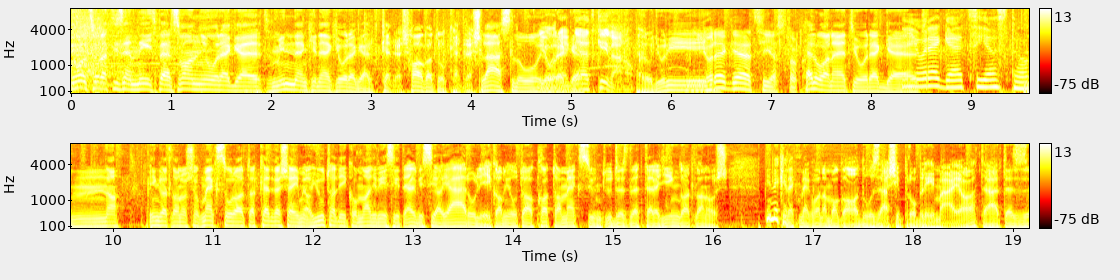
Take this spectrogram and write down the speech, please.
8 óra 14 perc van, jó reggelt mindenkinek, jó reggelt, kedves hallgatók, kedves László, jó, Jó reggelt kívánok! Hello Gyuri. Jó reggelt, sziasztok! Hello Anett, jó reggelt. Jó reggelt, sziasztok! Na, ingatlanosok megszólaltak, kedveseim, a jutalékom nagy részét elviszi a járulék, amióta a kata megszűnt, üdvözlettel egy ingatlanos. Mindenkinek megvan a maga adózási problémája, tehát ez...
